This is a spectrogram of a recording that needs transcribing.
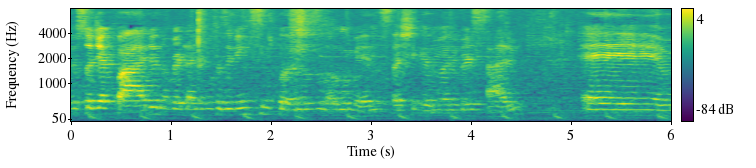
eu sou de aquário, na verdade vou fazer 25 anos logo menos, está chegando meu aniversário. É,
